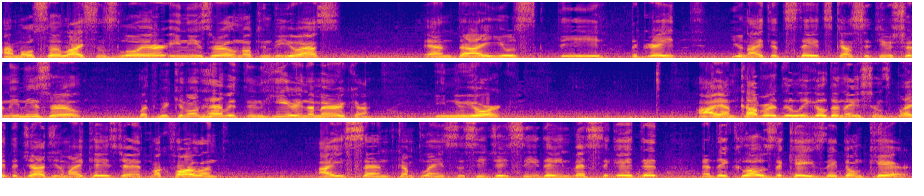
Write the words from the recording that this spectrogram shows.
I'm also a licensed lawyer in Israel, not in the US. And I use the, the great United States Constitution in Israel, but we cannot have it in here in America, in New York. I uncovered illegal donations by the judge in my case, Janet Macfarlane. I sent complaints to CJC, they investigated, and they closed the case. They don't care.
